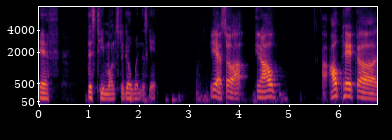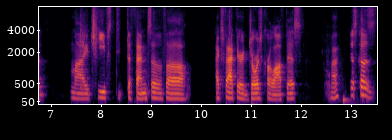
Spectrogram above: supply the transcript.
if this team wants to go win this game. Yeah, so uh, you know, I'll I'll pick uh my Chiefs defensive uh X factor George Karlaftis. Okay. Just because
